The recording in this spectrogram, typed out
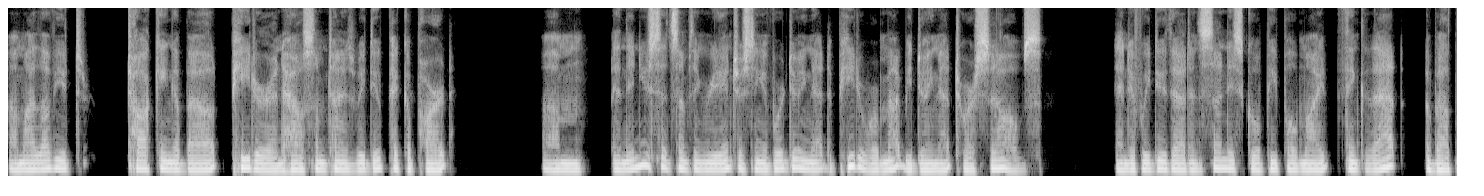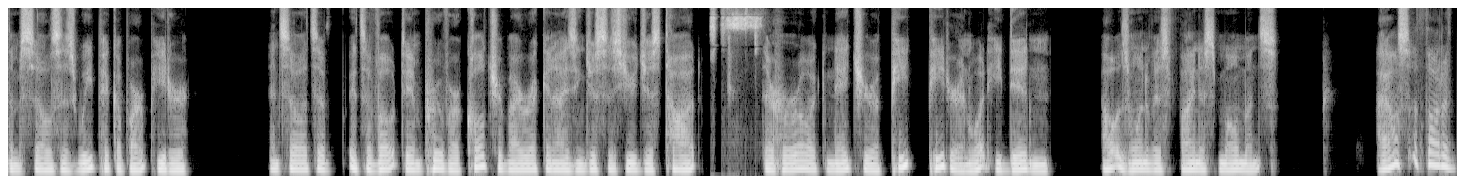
Um, I love you t- talking about Peter and how sometimes we do pick apart. Um, and then you said something really interesting. If we're doing that to Peter, we might be doing that to ourselves. And if we do that in Sunday school, people might think that about themselves as we pick apart Peter. And so it's a it's a vote to improve our culture by recognizing, just as you just taught, the heroic nature of Pete, Peter and what he did, and that was one of his finest moments. I also thought of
